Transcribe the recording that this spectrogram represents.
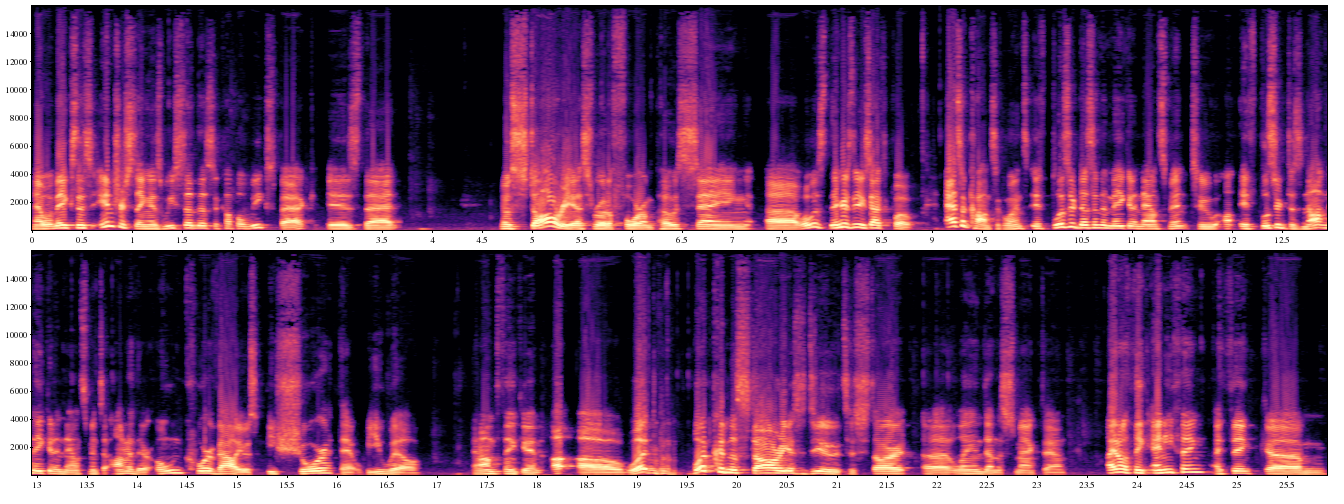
Now, what makes this interesting, as we said this a couple weeks back, is that Nostalrius wrote a forum post saying, uh, "What was here's the exact quote." As a consequence, if Blizzard doesn't make an announcement to, uh, if Blizzard does not make an announcement to honor their own core values, be sure that we will. And I'm thinking, uh oh, what what could Nostalrius do to start uh, laying down the smackdown? I don't think anything. I think um,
